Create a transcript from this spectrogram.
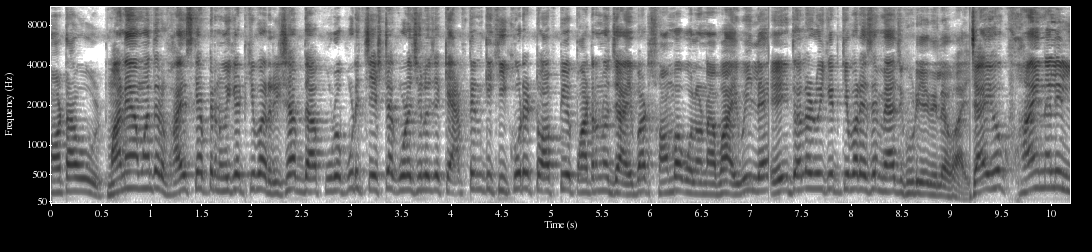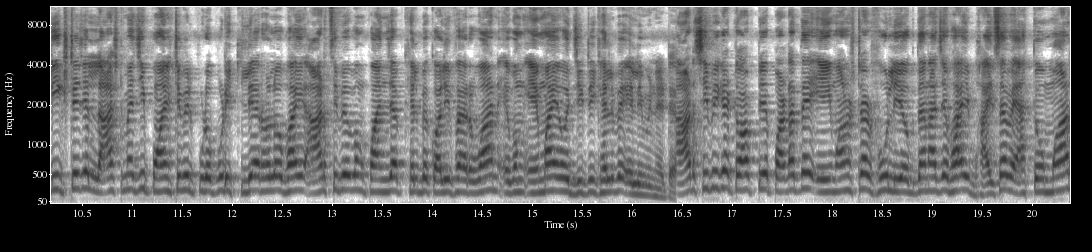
নট আউট মানে আমাদের vice captain wicket keeper Rishabh দা পুরোপুরি চেষ্টা করেছিল যে ক্যাপ্টেনকে কি করে টপ টিয়ে পাঠানো যায় বাট সম্ভব হলো না ভাই, বুঝলে? এই দলের উইকেট কিপার এসে ম্যাচ ঘুরিয়ে দিলে ভাই। যাই হোক ফাইনালি লিগ স্টেজের লাস্ট ম্যাচই পয়েন্ট টেবিল পুরোপুরি ক্লিয়ার হলো ভাই। আরসিবি এবং পাঞ্জাব খেলবে কোয়ালিফায়ার ওয়ান এবং এমআই ও জিটি খেলবে এলিমিনেটেড আরসিবি কে টপ টিয়ে পাঠাতে এই মানুষটার ফুল যোগদান আছে ভাই। ভাই সাহেব এত মার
